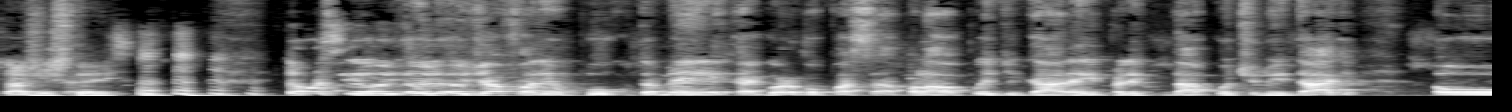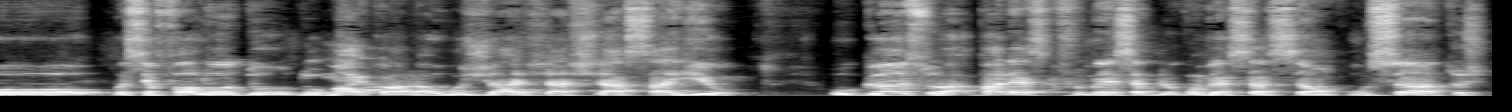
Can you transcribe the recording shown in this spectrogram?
Já ajustei. Então, assim, eu, eu, já falei um pouco também. Agora eu vou passar a palavra para o Edgar aí para ele dar continuidade. O, você falou do, do Michael Araújo, já, já, já saiu. O Ganso parece que o Fluminense abriu conversação com o Santos.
